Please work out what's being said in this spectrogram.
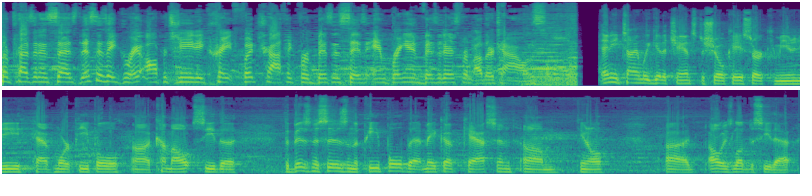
The president says this is a great opportunity to create foot traffic for businesses and bring in visitors from other towns. Anytime we get a chance to showcase our community, have more people uh, come out, see the, the businesses and the people that make up Kasson, um, you know, uh, always love to see that.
